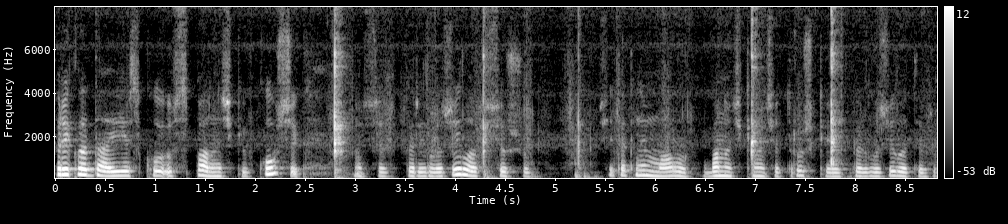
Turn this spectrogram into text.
Перекладаю я з, паночки в ковшик. Ось я переложила все, що ще так немало. Баночки, наче трошки я переложила вже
